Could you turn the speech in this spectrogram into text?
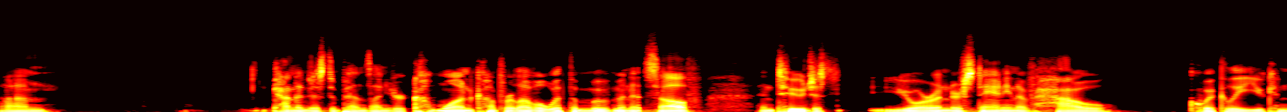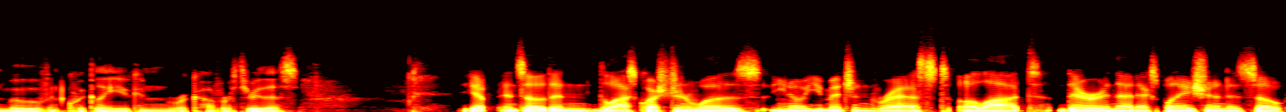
Um, kind of just depends on your one comfort level with the movement itself, and two just your understanding of how quickly you can move and quickly you can recover through this. Yep. And so then the last question was, you know, you mentioned rest a lot there in that explanation. Is so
